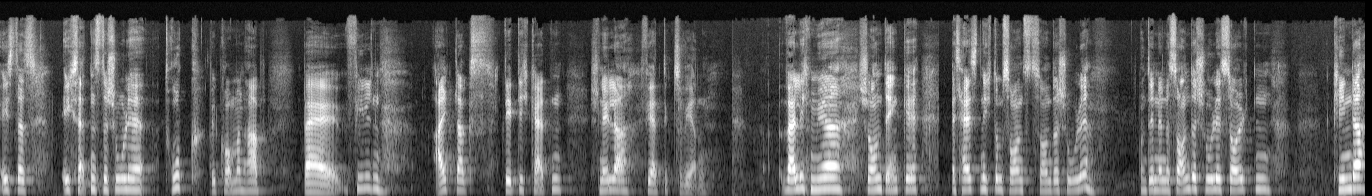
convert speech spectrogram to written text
ist, dass ich seitens der Schule Druck bekommen habe bei vielen Alltagstätigkeiten, schneller fertig zu werden. Weil ich mir schon denke, es heißt nicht umsonst Sonderschule. Und in einer Sonderschule sollten Kinder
